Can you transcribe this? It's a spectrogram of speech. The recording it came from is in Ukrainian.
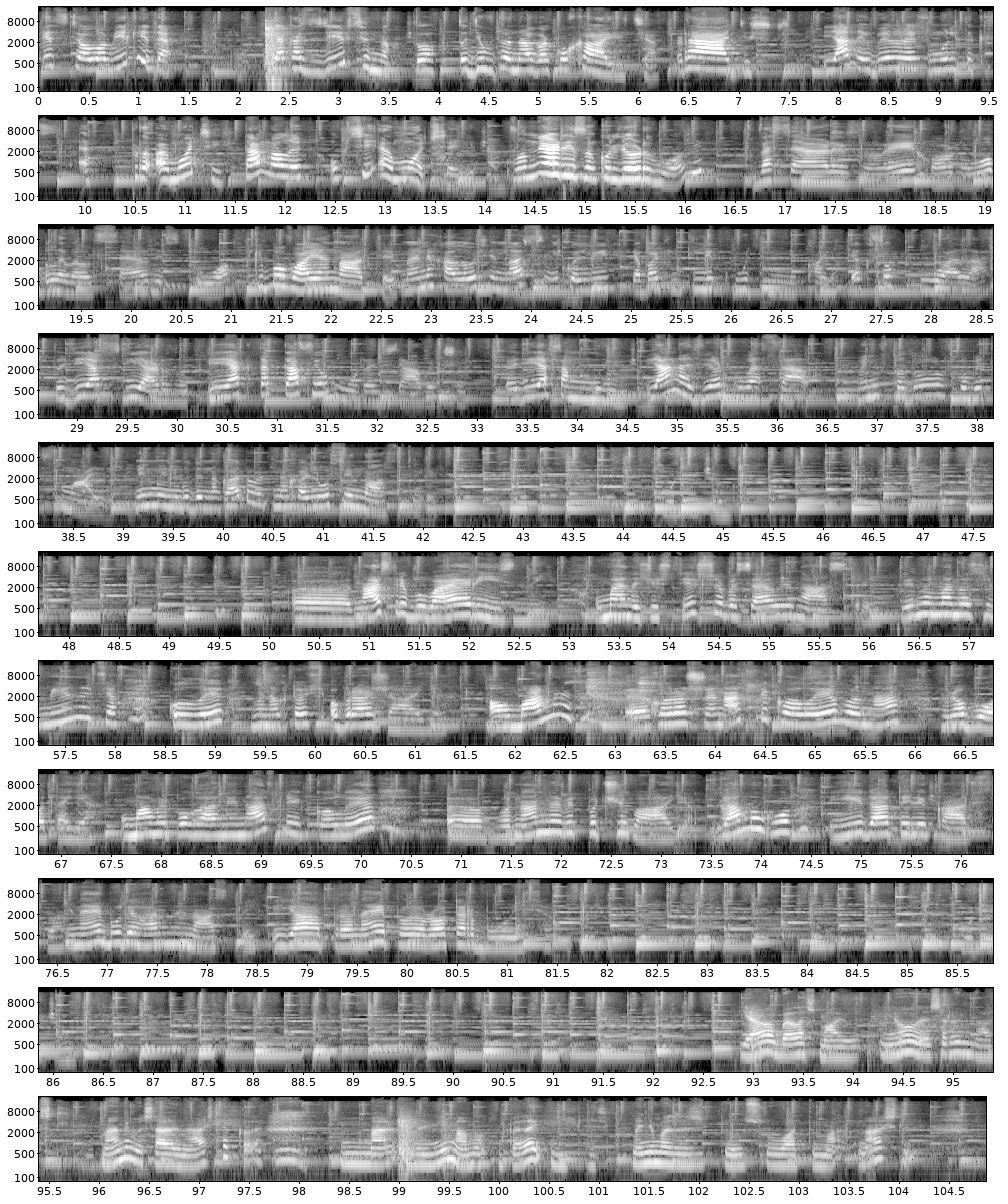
приїде якась дівчина, то тоді вона закохається. Радість. Я дивилась мультик е, про емоції. Там мали усі емоції. Вони різнокольорові, веселі, зли, хоробливі, веселі, стоки. Буває настрій. У мене хороший настрій, коли я бачу трикутника, як сокола. Тоді я серду. І як така фігура з'явиться. Тоді я самую. Я на зірку весела. Мені сподобалось робити смайлі. Він мені буде нагадувати на хороший настрій. Е, настрій буває різний. У мене частіше веселий настрій. Він у мене зміниться, коли мене хтось ображає. А у мами е, хороший настрій, коли вона роботає. У мами поганий настрій, коли е, вона не відпочиває. Я можу їй дати лікарства, і в неї буде гарний настрій. І я про неї протарбуюся. Робила смайлик. У нього веселий настрій. У мене веселий настрій, коли мені мама купила іграшки. Мені може збільшувати настрій,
